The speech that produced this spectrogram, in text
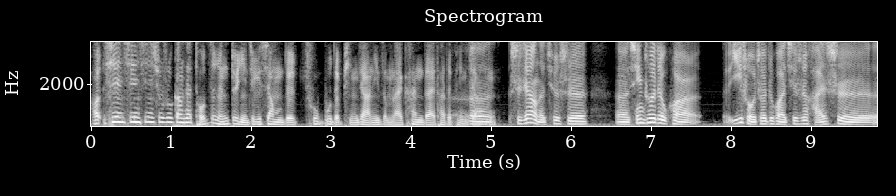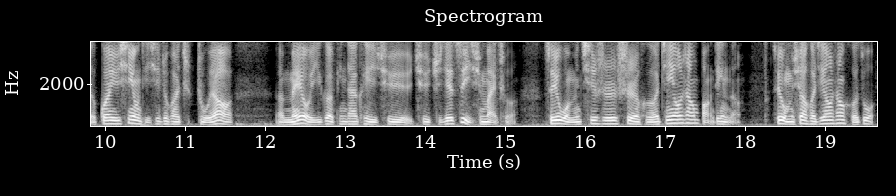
好，先先先说说刚才投资人对你这个项目的初步的评价，你怎么来看待他的评价？呃嗯，是这样的，确实，呃，新车这块儿，呃一手车这块儿，其实还是关于信用体系这块，主要，呃，没有一个平台可以去去直接自己去卖车，所以我们其实是和经销商绑定的，所以我们需要和经销商合作，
